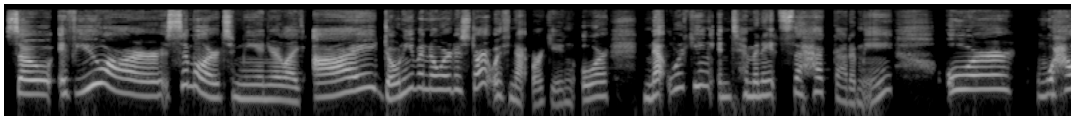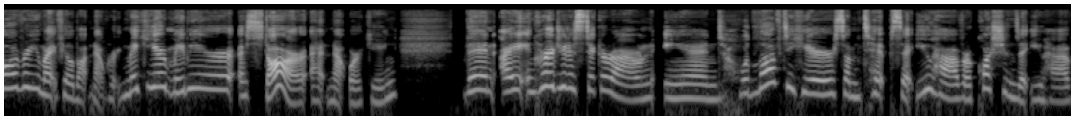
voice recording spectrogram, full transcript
So, if you are similar to me and you're like, I don't even know where to start with networking, or networking intimidates the heck out of me, or however you might feel about networking, maybe you're, maybe you're a star at networking then I encourage you to stick around and would love to hear some tips that you have or questions that you have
